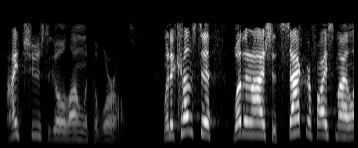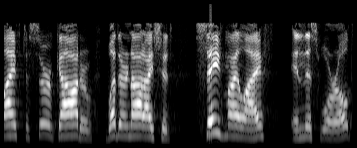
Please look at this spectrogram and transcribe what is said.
I choose to go along with the world. When it comes to whether or not I should sacrifice my life to serve God or whether or not I should save my life in this world,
